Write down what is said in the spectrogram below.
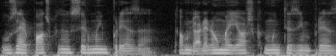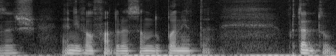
Os AirPods podiam ser uma empresa, ou melhor, eram maiores que muitas empresas a nível de faturação do planeta. Portanto,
